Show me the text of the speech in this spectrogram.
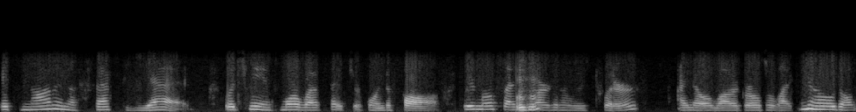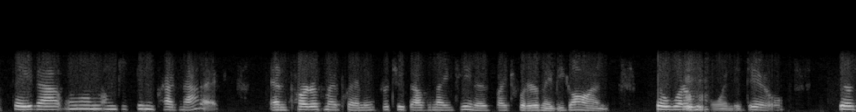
it's not in effect yet, which means more websites are going to fall. We most likely Mhm. are going to lose Twitter. I know a lot of girls are like, no, don't say that. Well, I'm just being pragmatic. And part of my planning for 2019 is my Twitter may be gone. So what are we Mhm. going to do? There's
